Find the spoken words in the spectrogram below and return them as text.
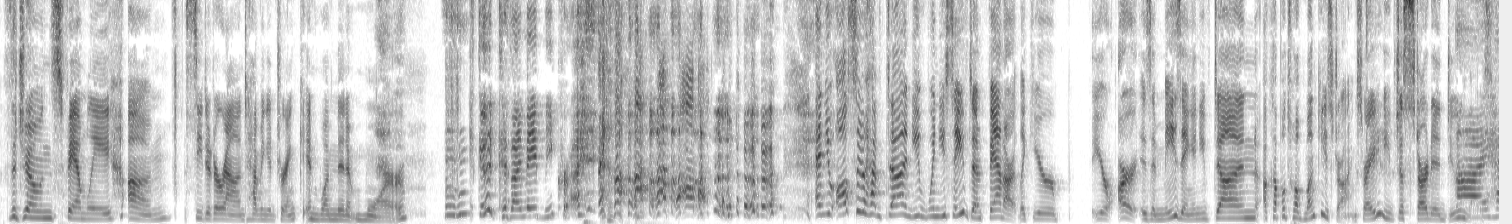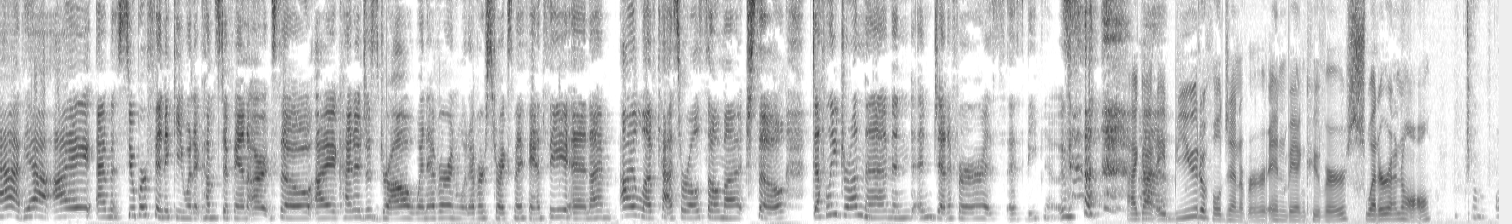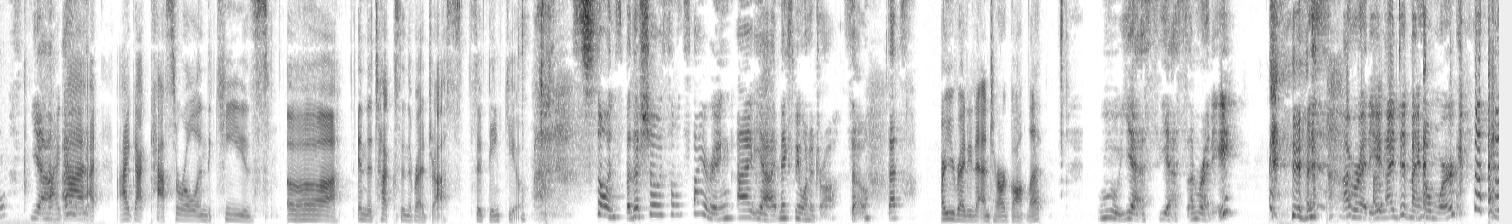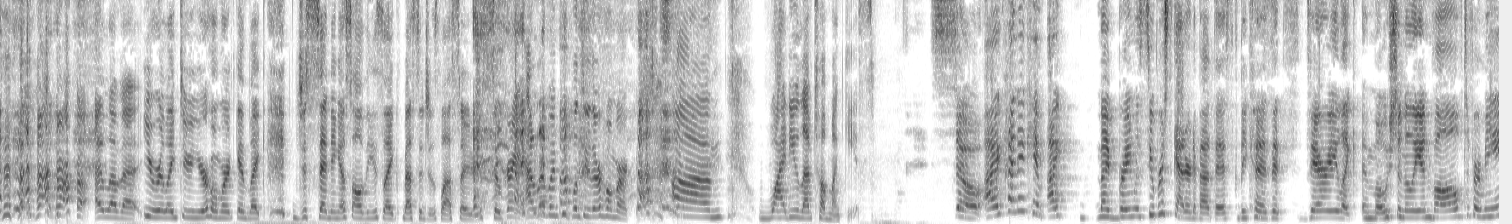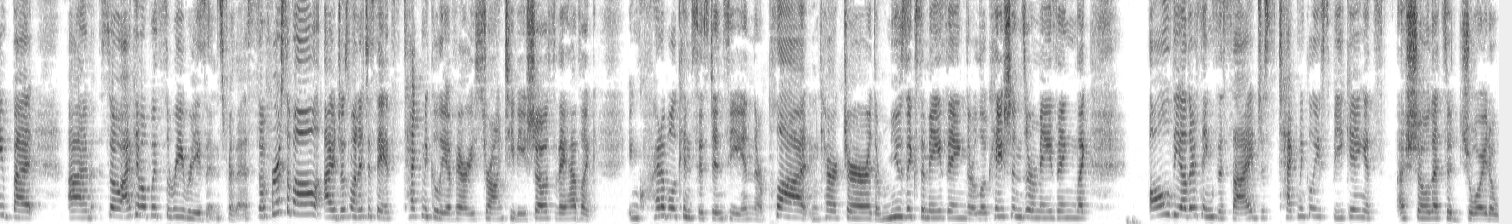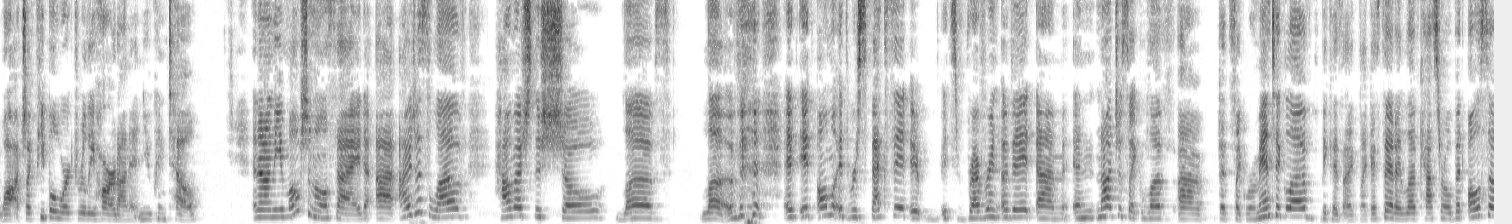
the Jones family um, seated around having a drink in one minute more. Good, because I made me cry. and you also have done you when you say you've done fan art, like you're your art is amazing and you've done a couple 12 monkeys drawings right? You've just started doing this. i those. have yeah. I am super finicky when it comes to fan art so i kind of just draw whenever and whatever strikes my fancy and i'm i love casserole so much so definitely drawn them and and jennifer as as beep knows. I got uh, a beautiful jennifer in vancouver sweater and all. Yeah. I got I, I got casserole and the keys. Uh in the tux and the red dress. So thank you. So insp- the show is so inspiring. I yeah, it makes me want to draw. So that's. Are you ready to enter our gauntlet? Ooh, yes, yes, I'm ready. I'm ready. I did my homework. I love it. You were like doing your homework and like just sending us all these like messages last night. It was so great. I love when people do their homework. Um, why do you love 12 Monkeys? So I kind of came, I, my brain was super scattered about this because it's very like emotionally involved for me. But Um, so I came up with three reasons for this. So first of all, I just wanted to say it's technically a very strong TV show. So they have like incredible consistency in their plot and character. Their music's amazing. Their locations are amazing. Like all the other things aside, just technically speaking, it's a show that's a joy to watch. Like people worked really hard on it and you can tell. And then on the emotional side, uh, I just love how much the show loves love. it, it almost, it respects it. It, it's reverent of it. Um, and not just like love, uh, that's like romantic love, because I, like I said, I love casserole, but also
